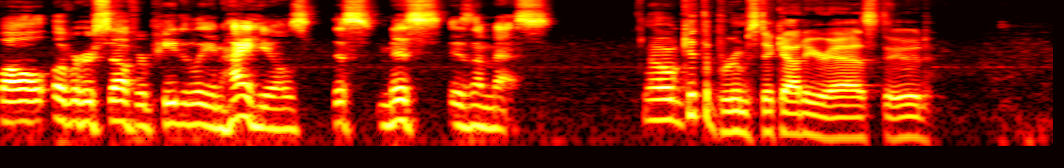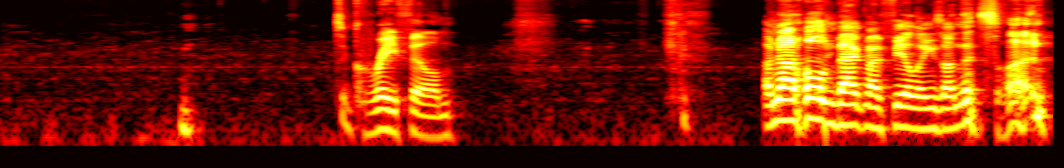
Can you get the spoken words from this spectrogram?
fall over herself repeatedly in high heels, this miss is a mess. Oh, get the broomstick out of your ass, dude. It's a great film. I'm not holding back my feelings on this one.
